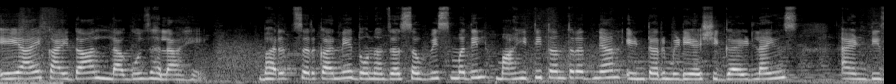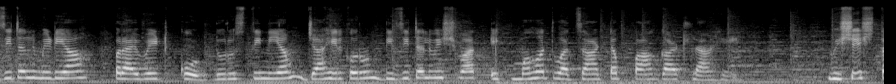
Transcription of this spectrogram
ए आय कायदा लागू झाला आहे. भारत सरकारने दोन हजार सव्वीसमधील माहिती तंत्रज्ञान इंटरमिडिएटची guidelines and digital media private code दुरुस्ती नियम जाहीर करून डिजिटल विश्वात एक महत्त्वाचा टप्पा गाठला आहे. विशेषत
